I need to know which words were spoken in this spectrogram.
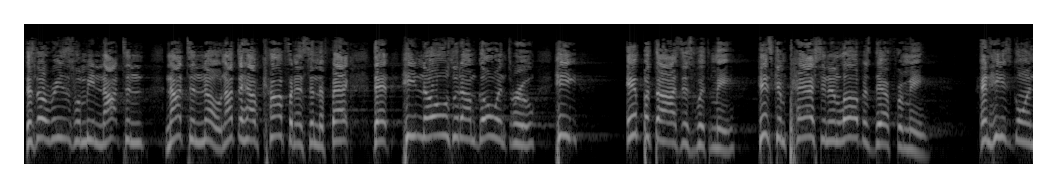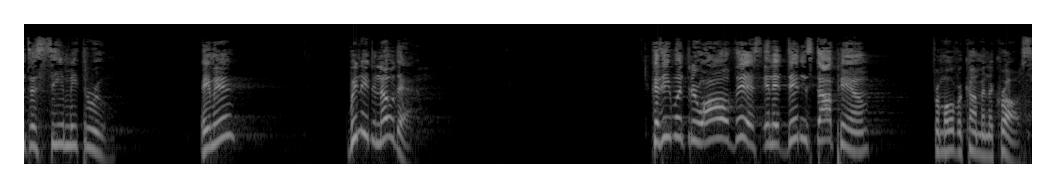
There's no reason for me not to, not to know, not to have confidence in the fact that he knows what I'm going through. He empathizes with me. His compassion and love is there for me and he's going to see me through. Amen. We need to know that. Because he went through all this and it didn't stop him from overcoming the cross.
